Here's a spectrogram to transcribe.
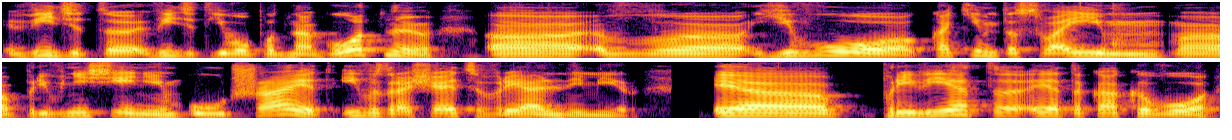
видит, э, видит его подноготную, э, в его каким-то своим э, привнесением улучшает и возвращается в реальный мир. Э, привет, это как его,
